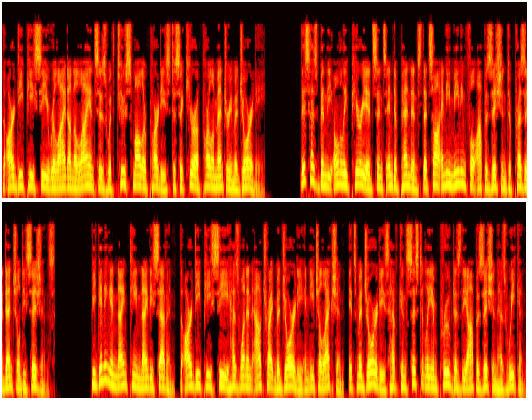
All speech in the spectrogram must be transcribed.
the RDPC relied on alliances with two smaller parties to secure a parliamentary majority. This has been the only period since independence that saw any meaningful opposition to presidential decisions. Beginning in 1997, the RDPC has won an outright majority in each election, its majorities have consistently improved as the opposition has weakened.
